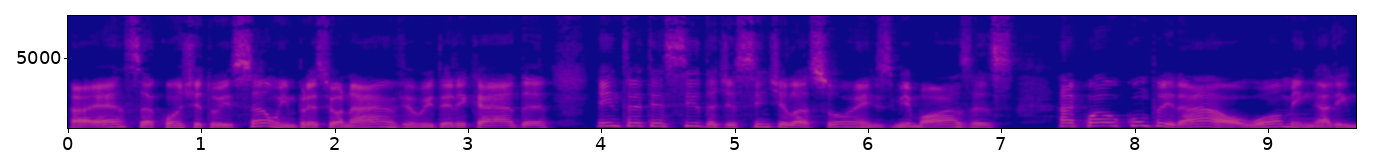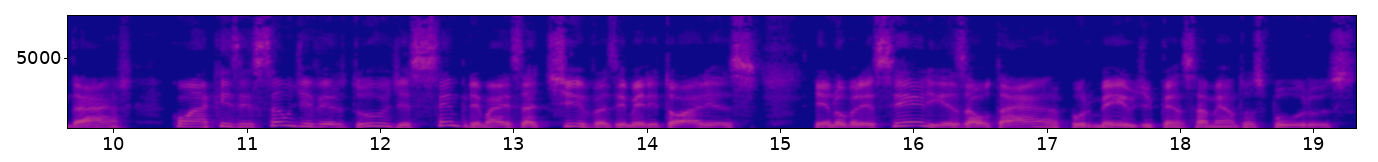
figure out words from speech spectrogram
A essa constituição impressionável e delicada, entretecida de cintilações mimosas, a qual cumprirá ao homem alindar, com a aquisição de virtudes sempre mais ativas e meritórias, enobrecer e exaltar, por meio de pensamentos puros,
